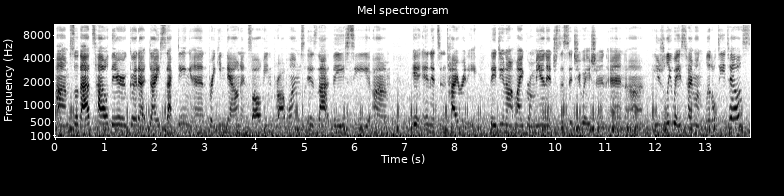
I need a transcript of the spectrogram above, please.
Um, so that's how they're good at dissecting and breaking down and solving problems is that they see um, it in its entirety. They do not micromanage the situation and um, usually waste time on little details.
